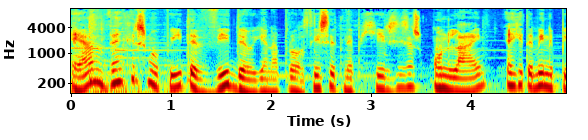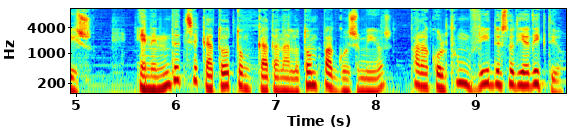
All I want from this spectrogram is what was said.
Εάν δεν χρησιμοποιείτε βίντεο για να προωθήσετε την επιχείρησή σας online, έχετε μείνει πίσω. 90% των καταναλωτών παγκοσμίως παρακολουθούν βίντεο στο διαδίκτυο.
